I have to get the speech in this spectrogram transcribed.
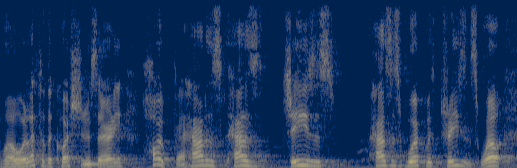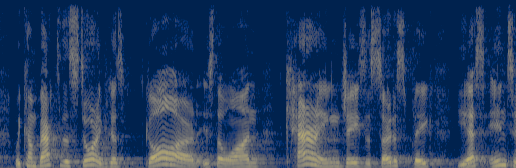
well, we're left with the question is there any hope? How does, how does Jesus, how does this work with Jesus? Well, we come back to the story because God is the one carrying Jesus, so to speak, yes, into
